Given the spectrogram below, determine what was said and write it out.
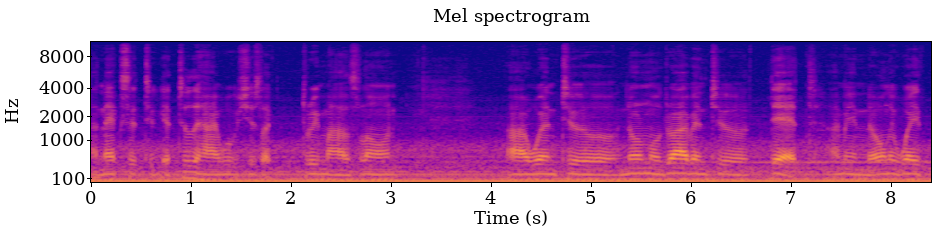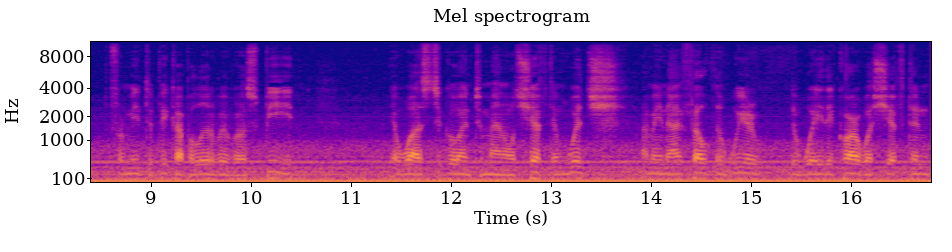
an exit to get to the highway which is like three miles long I went to normal driving to dead I mean the only way for me to pick up a little bit of a speed it was to go into manual shifting which I mean I felt the weird the way the car was shifting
